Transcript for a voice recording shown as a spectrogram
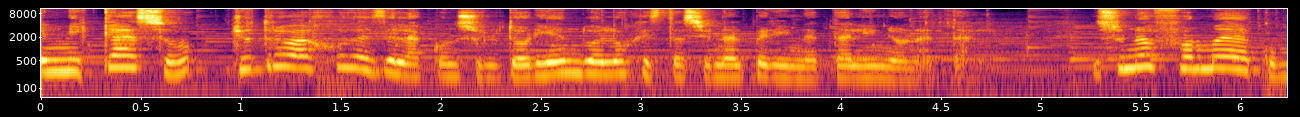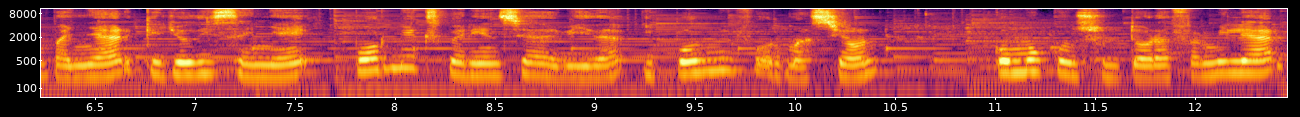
En mi caso, yo trabajo desde la consultoría en duelo gestacional perinatal y neonatal. Es una forma de acompañar que yo diseñé por mi experiencia de vida y por mi formación como consultora familiar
